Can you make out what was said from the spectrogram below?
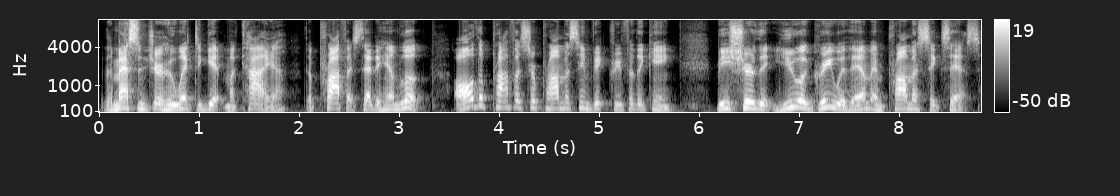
The messenger who went to get Micaiah, the prophet, said to him, Look, all the prophets are promising victory for the king. Be sure that you agree with them and promise success.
